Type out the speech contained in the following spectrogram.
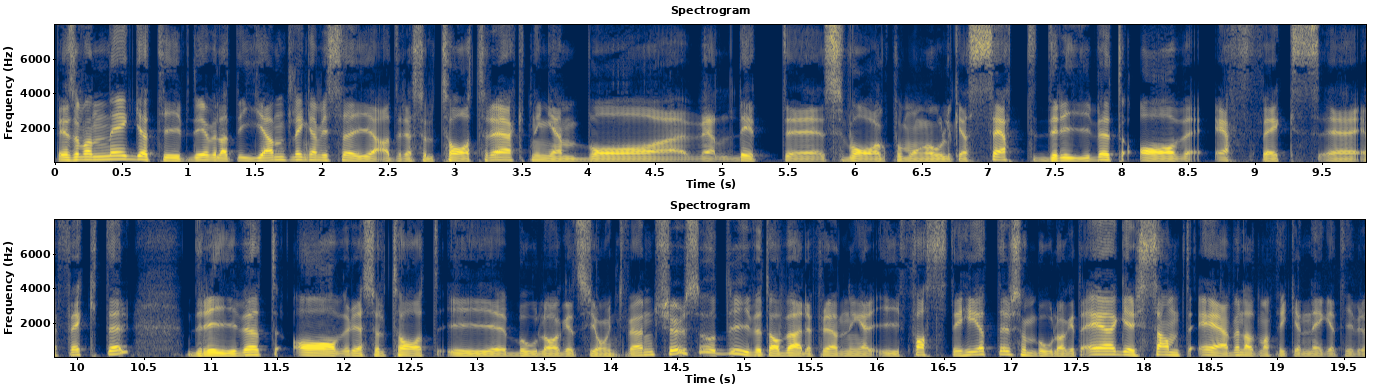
Det som var negativt, det är väl att egentligen kan vi säga att resultaträkningen var var väldigt eh, svag på många olika sätt, drivet av FX-effekter, eh, drivet av resultat i bolagets joint ventures och drivet av värdeförändringar i fastigheter som bolaget äger samt även att man fick en negativ eh,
